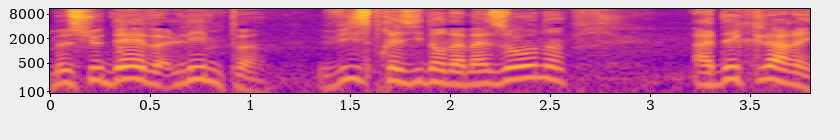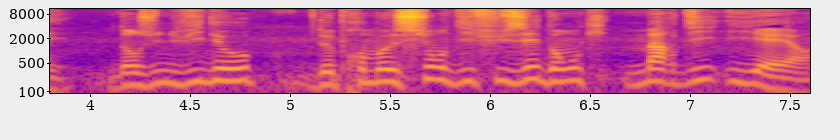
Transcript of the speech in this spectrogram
Monsieur Dave Limp, vice-président d'Amazon, a déclaré dans une vidéo de promotion diffusée donc mardi hier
